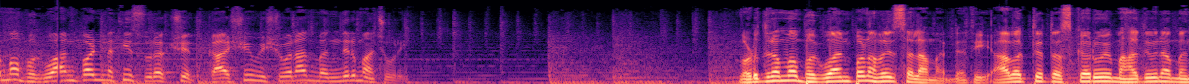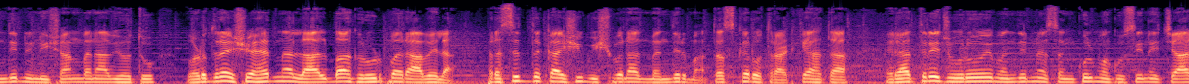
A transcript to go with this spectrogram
ભગવાન પણ નથી સુરક્ષિત. કાશી વિશ્વનાથ મંદિરમાં ચોરી. વડોદરામાં ભગવાન પણ હવે સલામત નથી. આ વખતે તસ્કરોએ મહાદેવના મંદિરને નિશાન બનાવ્યું હતું. વડોદરા શહેરના લાલબાગ રોડ પર આવેલા પ્રસિદ્ધ કાશી વિશ્વનાથ મંદિરમાં તસ્કરો ત્રાટક્યા હતા. રાત્રે ચોરોએ મંદિરના સંકુલમાં ઘૂસીને ચાર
